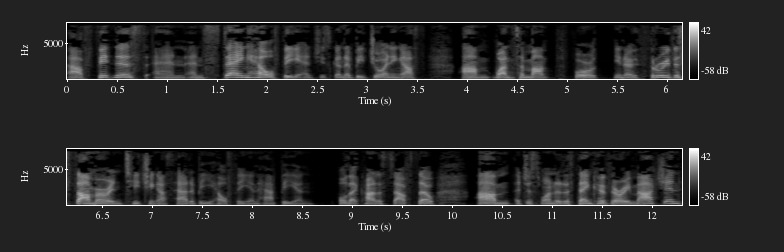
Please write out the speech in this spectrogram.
uh, fitness and, and staying healthy and she's going to be joining us um, once a month for you know through the summer and teaching us how to be healthy and happy and all that kind of stuff. So um, I just wanted to thank her very much. And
